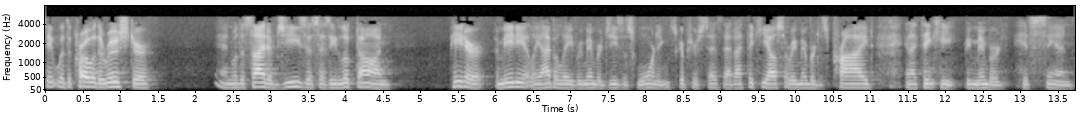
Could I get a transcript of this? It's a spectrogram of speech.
See, with the crow of the rooster and with the sight of Jesus as he looked on, Peter immediately, I believe, remembered Jesus' warning. Scripture says that. I think he also remembered his pride, and I think he remembered his sin.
